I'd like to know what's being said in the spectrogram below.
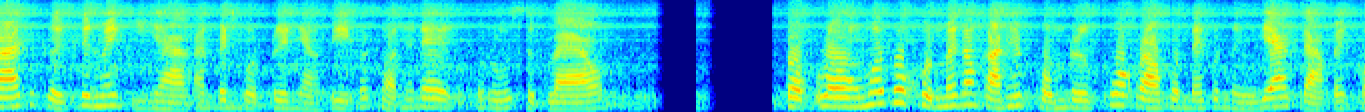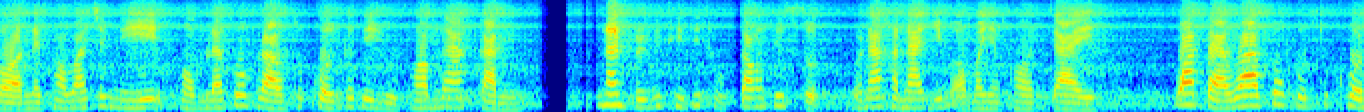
ร้ายๆที่เกิดขึ้นไม่กี่อย่าง อันเป็นบทเรียนอย่างดีก็สอนให้ได้รู้สึกแล้ว ตกลงเมื่อพวกคุณไม่ต้องการให้ผมหรือพวกเราคนใดคนหนึ่งแยกจากไปก่อนในภาวะเช่นนี้ ผมและพวกเราทุกคนก็จะอยู่พร้อมหน้ากัน นั่นเป็นวิธีที่ถูกต้องที่สุดหัวหน้าคณะยิ้มออกมาอย่างพอใจ ว่าแต่ว่าพวกคุณทุกคน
